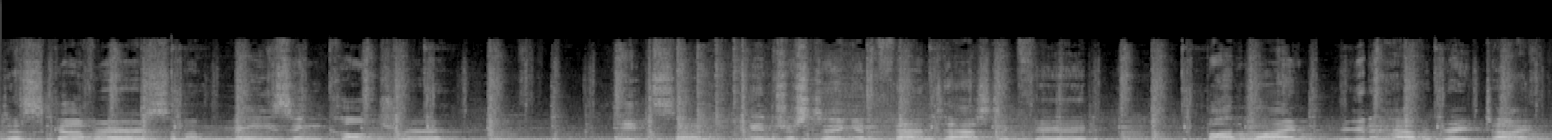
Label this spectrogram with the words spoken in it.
discover some amazing culture, eat some interesting and fantastic food. Bottom line, you're gonna have a great time.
